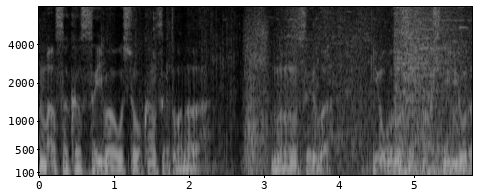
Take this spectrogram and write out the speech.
まさかセイバーを召喚するとはな。ムーンセルはよほど切迫しているようだ。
